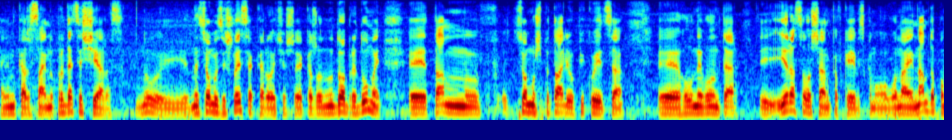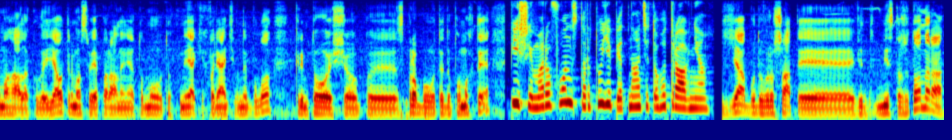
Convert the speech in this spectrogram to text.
А він каже, Сань, ну прийдеться ще раз. Ну і на цьому зійшлися. Коротше, що я кажу, ну добре, думай. Е, Там в цьому шпиталі опікується е, головний волонтер Іра Солошенко в Київському. Вона і нам допомагала, коли я отримав своє поранення. Тому тут ніяких варіантів не було, крім того, щоб е, спробувати допомогти. Піший марафон стартує 15 травня. Я буду вирушати від міста Житомира.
